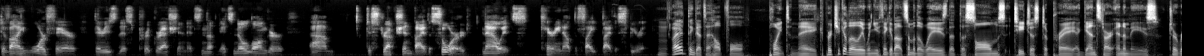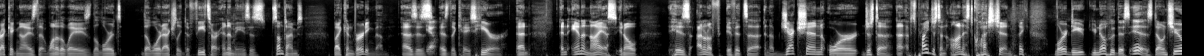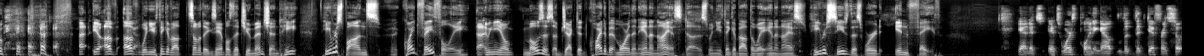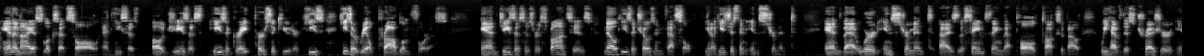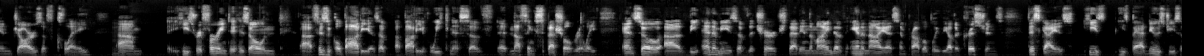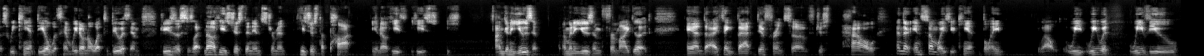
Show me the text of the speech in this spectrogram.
divine warfare. There is this progression. It's not. It's no longer um, destruction by the sword. Now it's carrying out the fight by the spirit. Hmm. I think that's a helpful point to make, particularly when you think about some of the ways that the Psalms teach us to pray against our enemies, to recognize that one of the ways the Lord's the Lord actually defeats our enemies is sometimes by converting them, as is yeah. as the case here. And and Ananias, you know, his I don't know if, if it's a, an objection or just a, a it's probably just an honest question. Like, Lord, do you, you know who this is? Don't you? uh, you know, of of yeah. when you think about some of the examples that you mentioned, he he responds quite faithfully. I mean, you know, Moses objected quite a bit more than Ananias does. When you think about the way Ananias he receives this word in faith. Yeah, and it's it's worth pointing out the, the difference. So Ananias looks at Saul and he says, "Oh, Jesus, he's a great persecutor. He's he's a real problem for us." And Jesus' response is, "No, he's a chosen vessel. You know, he's just an instrument." And that word instrument uh, is the same thing that Paul talks about. We have this treasure in jars of clay. Mm-hmm. Um, he's referring to his own uh, physical body as a, a, body of weakness, of uh, nothing special, really. And so uh, the enemies of the church, that in the mind of Ananias and probably the other Christians, this guy is he's he's bad news jesus. We can't deal with him. We don't know what to do with him. Jesus is like no he's just an instrument. He's just a pot. You know he's he's he, i'm going to use him. I'm going to use him for my good. And i think that difference of just how and there in some ways you can't blame well, we we would we view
